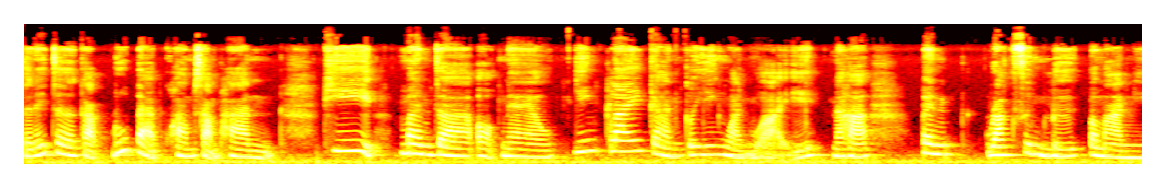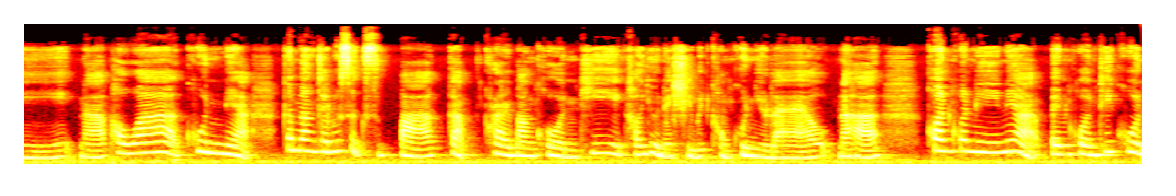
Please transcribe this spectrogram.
จะได้เจอกับรูปแบบความสัมพันธ์ ที่มันจะออกแนว ยิ่งใกล้กันก็ยิ่งหวั่นไหวนะคะ เป็นรักซึมลึกประมาณนี้นะ เพราะว่าคุณเนี่ยกำลังจะรู้สึกสปาร์กกับใครบางคนที่เขาอยู่ในชีวิตของคุณอยู่แล้วนะคะ คนคนนี้เนี่ยเป็นคนที่คุณ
